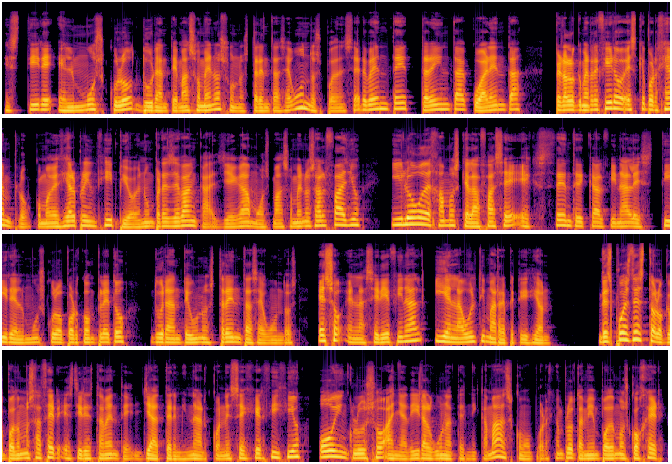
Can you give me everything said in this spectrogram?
estire el músculo durante más o menos unos 30 segundos. Pueden ser 20, 30, 40 pero a lo que me refiero es que, por ejemplo, como decía al principio, en un press de banca llegamos más o menos al fallo y luego dejamos que la fase excéntrica al final estire el músculo por completo durante unos 30 segundos. Eso en la serie final y en la última repetición. Después de esto lo que podemos hacer es directamente ya terminar con ese ejercicio o incluso añadir alguna técnica más, como por ejemplo también podemos coger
